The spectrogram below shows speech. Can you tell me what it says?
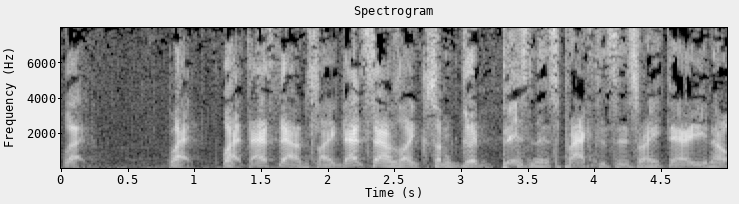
What? What? What? That sounds like, that sounds like some good business practices right there, you know.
